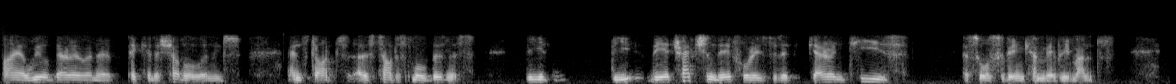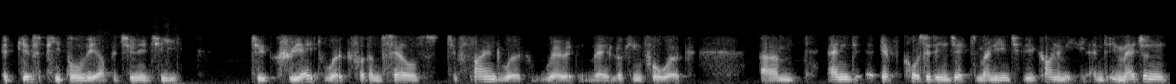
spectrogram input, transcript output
buy a wheelbarrow and a pick and a shovel and and start uh, start a small business. The the the attraction, therefore, is that it guarantees a source of income every month. It gives people the opportunity to create work for themselves, to find work where they're looking for work. Um, and of course, it injects money into the economy. And imagine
